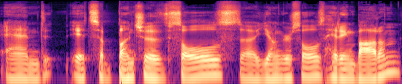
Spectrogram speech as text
And it's a bunch of souls, uh, younger souls, hitting bottom.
